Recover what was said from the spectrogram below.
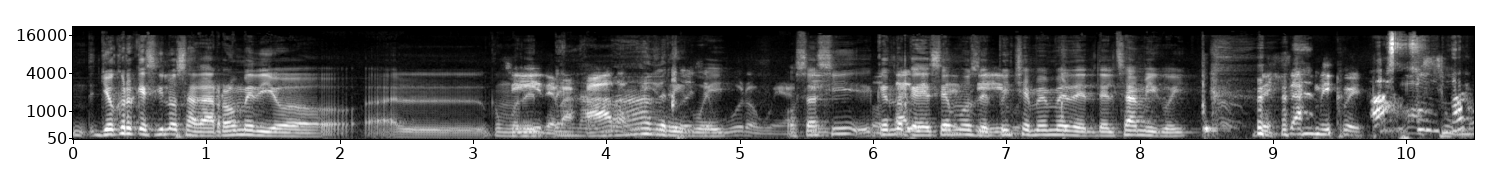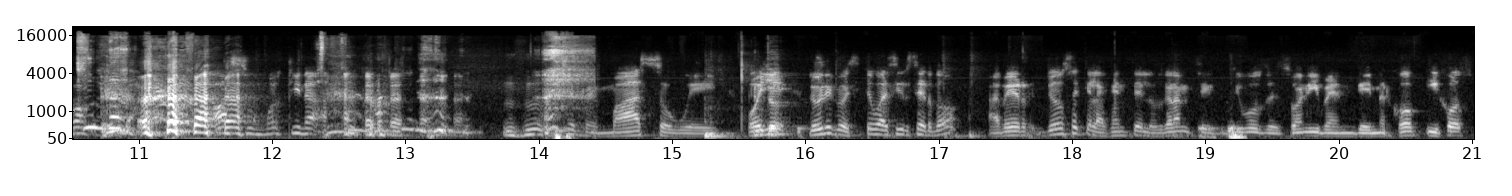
Yo creo que sí los agarró medio al, como de, de bajada, madre, güey. O sea, sí, ¿qué es lo que decíamos del pinche meme del, del Sammy, güey? Del Sammy, güey. ¡A su máquina! ¡A su máquina! Pinche memazo, güey. Oye, lo único que sí te voy a decir, Cerdo, a ver, yo sé que la gente, los grandes ejecutivos de Sony ven Gamer Hub, hijos,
